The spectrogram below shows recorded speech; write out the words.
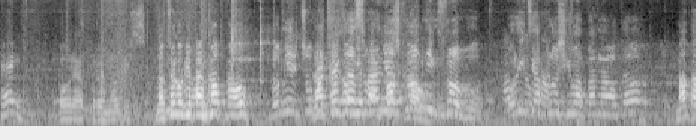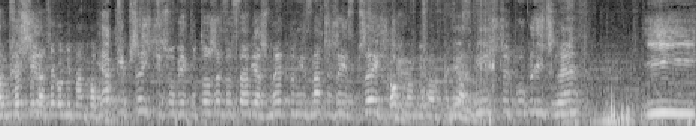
Hej! Ora pro nobis. Dlaczego mnie pan kopnął? Bo mnie człowieku Dlaczego mnie pan zasłania kopnął? szkodnik znowu. Policja prosiła pana o to. Ma pan przejście, się- dlaczego mnie pan kopnął? Jakie przejście człowieku? To, że zostawiasz metr, to nie znaczy, że jest przejście. Kopnął mnie pan Jest specjalnie. miejsce publiczne i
